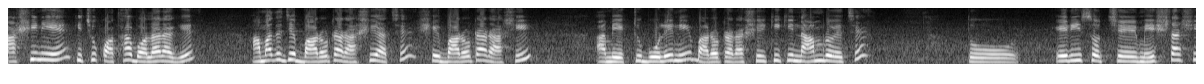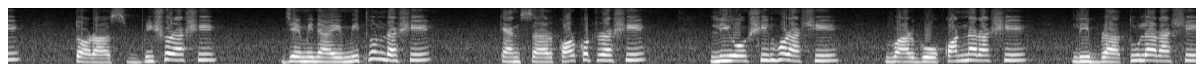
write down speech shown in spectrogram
রাশি নিয়ে কিছু কথা বলার আগে আমাদের যে বারোটা রাশি আছে, সেই বারোটা রাশি আমি একটু বলে নিই। বারোটা রাশির কী কী নাম রয়েছে? তো এরিস হচ্ছে মেষ রাশি, টরাস বৃষ রাশি, জেমিনাই মিথুন রাশি, ক্যান্সার কর্কট রাশি লিও সিংহ রাশি, ভার্গো কন্যা রাশি, লিব্রা তুলা রাশি,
